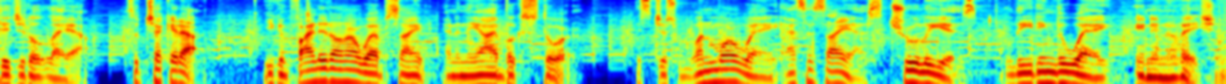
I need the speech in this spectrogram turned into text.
digital layout. So check it out. You can find it on our website and in the iBooks store. It's just one more way SSIS truly is leading the way in innovation.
